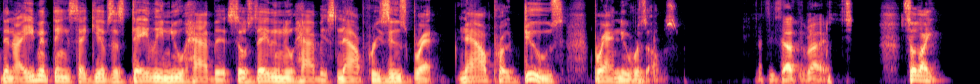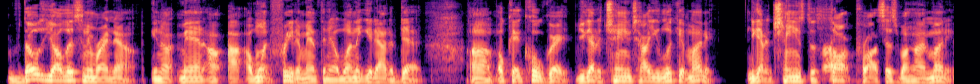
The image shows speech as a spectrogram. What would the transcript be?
then I even things that gives us daily new habits. Those daily new habits now produce brand, now produce brand new results. That's exactly right. So, like those of y'all listening right now, you know, man, I, I I want freedom, Anthony. I want to get out of debt. Um, okay, cool, great. You got to change how you look at money. You got to change the thought process behind money.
